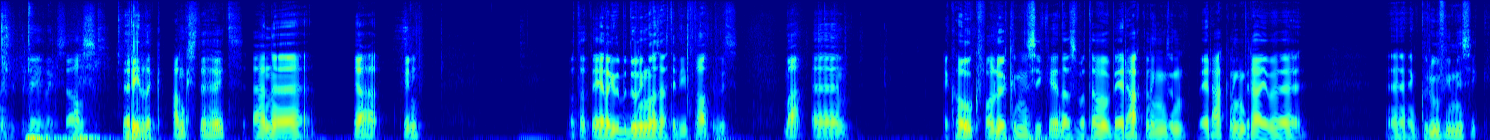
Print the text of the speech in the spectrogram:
ziet er eigenlijk zelfs redelijk angstig uit. En eh, ja, ik weet niet wat dat eigenlijk de bedoeling was achter die platen was. Maar eh, ik hou ook van leuke muziek. Hè. Dat is wat we bij Rakeling doen. Bij Rakeling draaien we eh, groovy muziek.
